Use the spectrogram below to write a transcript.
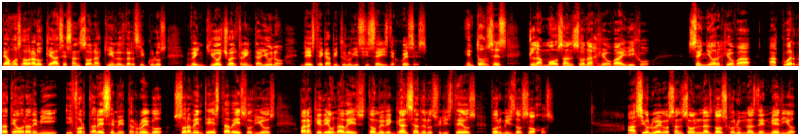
Veamos ahora lo que hace Sansón aquí en los versículos 28 al 31 de este capítulo 16 de jueces. Entonces clamó Sansón a Jehová y dijo, Señor Jehová, acuérdate ahora de mí y fortaléceme, te ruego, solamente esta vez, oh Dios, para que de una vez tome venganza de los filisteos por mis dos ojos. Asió luego Sansón las dos columnas de en medio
